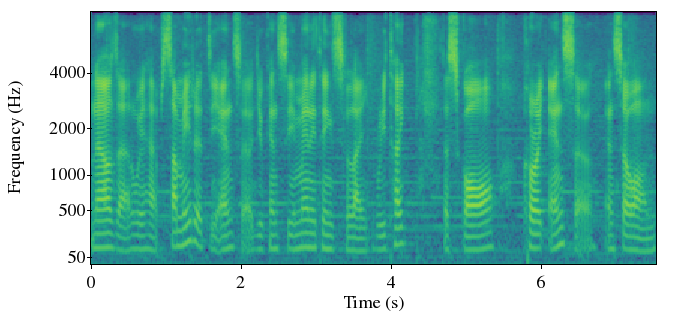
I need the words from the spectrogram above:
Now that we have submitted the answer, you can see many things like retake, the score, correct answer, and so on.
